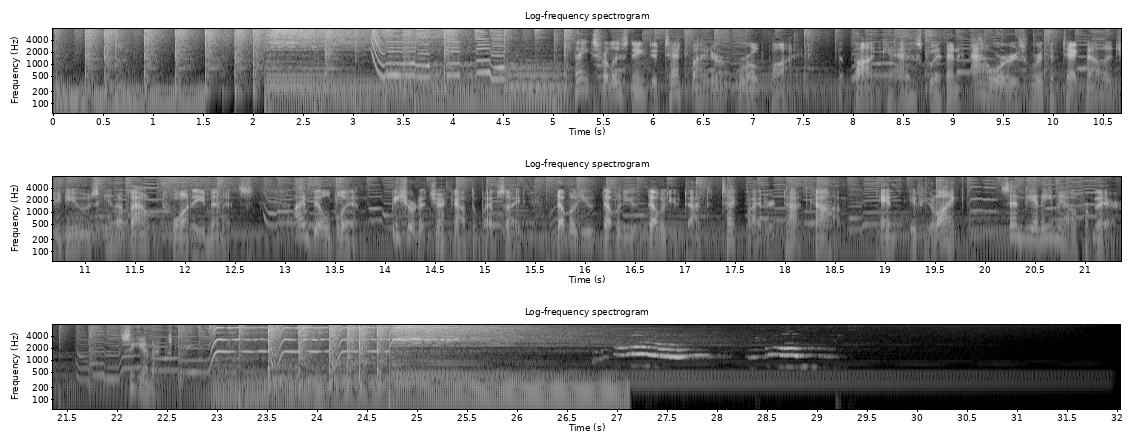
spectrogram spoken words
Thanks for listening to TechByter Worldwide the podcast with an hour's worth of technology news in about 20 minutes. I'm Bill Blinn. Be sure to check out the website www.techbyter.com. And if you like, send me an email from there. See you next week.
